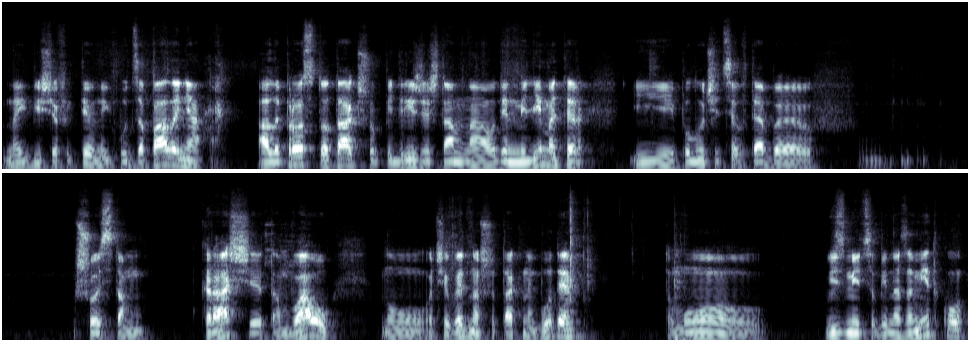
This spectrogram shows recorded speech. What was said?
найбільш ефективний кут запалення. Але просто так, що підріжеш там на 1 мм і вийде в тебе щось там краще, там вау. Ну, очевидно, що так не буде. Тому візьміть собі на замітку.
